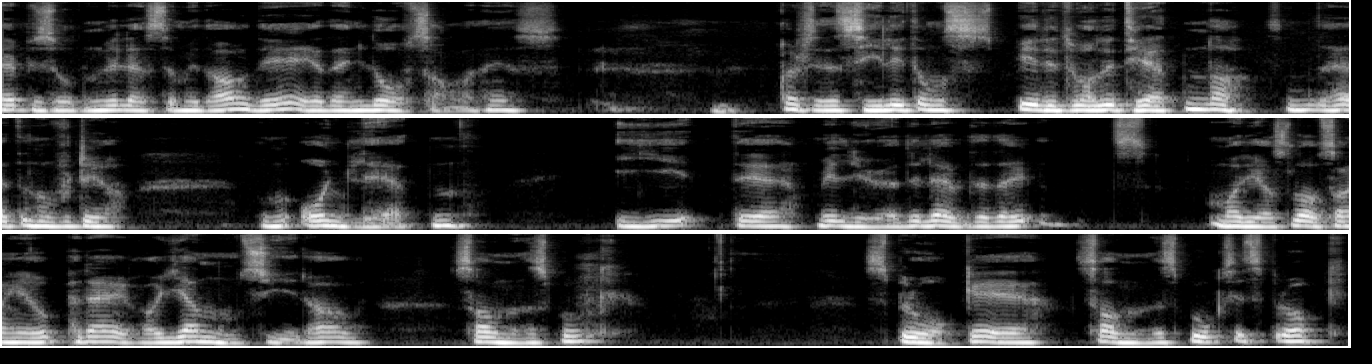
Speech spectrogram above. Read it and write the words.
episoden vi leste om i dag, det er den lovsangen hennes. Kanskje det sier litt om spiritualiteten, da, som det heter nå for tida. Om åndeligheten i det miljøet de levde. Det, Marias lovsang er jo prega og gjennomsyra av Salmenes bok. Språket er Salmenes bok sitt språk.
